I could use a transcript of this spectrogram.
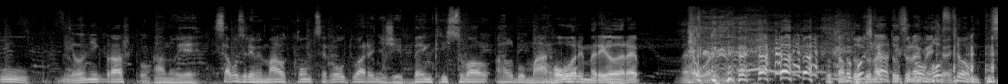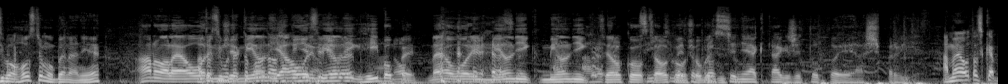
fú, milník, bráško. Áno, je. Samozrejme mal koncert v O2 Arene, že Ben Kristoval alebo Marko. Hovorím real rap, nehovorím. to tam, No tu, tu, tu, ty tu, si bol hosťom, ty si bol hosťom u Bena, nie? Áno, ale ja hovorím, že mil, povedal, že ja ty hovorím milník real hýbope. Nehovorím milník, milník celko, celkovo to proste nejak tak, že toto je až prvý. A moja otázka,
